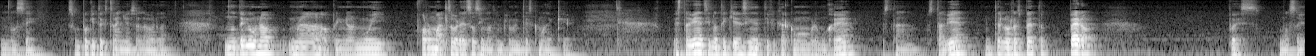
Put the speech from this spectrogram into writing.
no sé, es un poquito extraño eso, la verdad. No tengo una, una opinión muy formal sobre eso, sino simplemente es como de que está bien si no te quieres identificar como hombre o mujer, está, está bien, te lo respeto, pero pues no sé,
